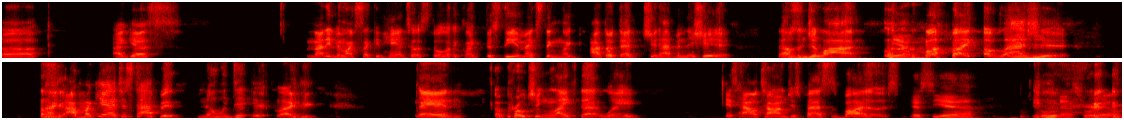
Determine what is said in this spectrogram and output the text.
uh, I guess, not even like secondhand to us though. Like like this DMX thing, like I thought that shit happened this year. That was in Mhm. July, Yeah. like of last Mhm. year. Like I'm like, yeah, it just happened. No, it didn't. Like, and approaching life that way is how time just passes by us. Just yeah. Oh, that's real.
